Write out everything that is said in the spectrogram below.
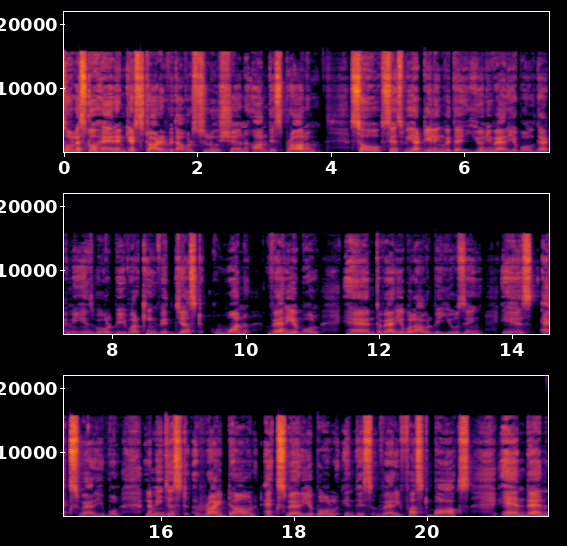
So let's go ahead and get started with our solution on this problem. So since we are dealing with the univariable, that means we will be working with just one variable and the variable I will be using is x variable. Let me just write down x variable in this very first box and then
